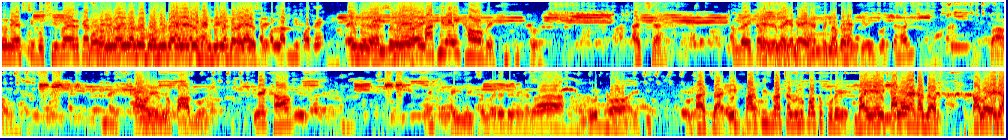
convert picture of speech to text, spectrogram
চলে আসছি বসির ভাইয়ের কাছে। বসির ভাইয়ের কাছে বসির ভাই feeding করাইতেছে। করলাম বিপদে। এই যে দেখেন সে পাখিরাই খাওয়াবে। আচ্ছা আমরা এটা এই feeding হ্যান্ড ফিডিং করতে হয়। ওয়াও নাইস খাওয়ার জন্য পাগল। লে খাও আচ্ছা এই পার পিস বাচ্চাগুলো কত করে? ভাই এই কালো এক হাজার। কালো এটা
